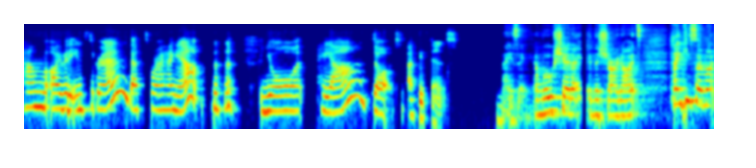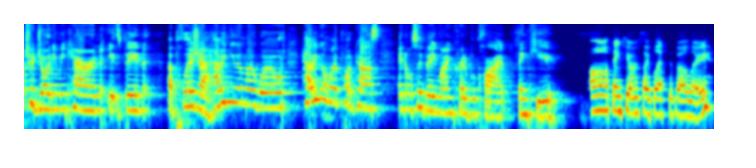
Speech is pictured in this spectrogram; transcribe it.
Come over to Instagram. That's where I hang out. your pr.assistant. Amazing. And we'll share that in the show notes. Thank you so much for joining me, Karen. It's been a pleasure having you in my world, having you on my podcast, and also being my incredible client. Thank you. Oh, thank you. I'm so blessed as well, Lou.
